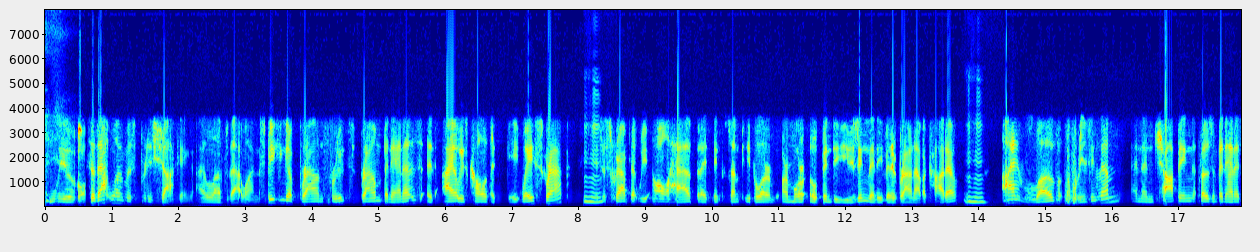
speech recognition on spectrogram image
unbelievable. So that one was pretty shocking. I loved that one. Speaking of brown fruits, brown bananas, I always call it a gateway scrap. It's a scrap that we all have, but I think some people are, are more open to using than even a brown avocado. Mm-hmm. I love freezing them and then chopping frozen bananas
